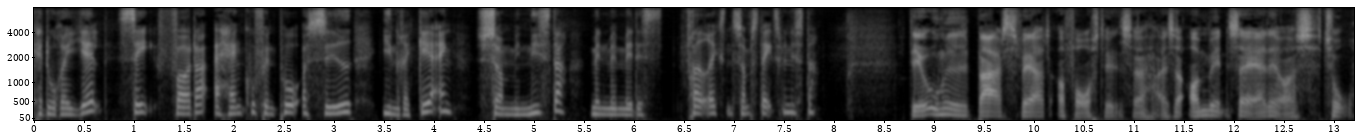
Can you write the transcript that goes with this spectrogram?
Kan du reelt se for dig, at han kunne finde på at sidde i en regering som minister, men med Mette Frederiksen som statsminister? Det er jo umiddelbart svært at forestille sig. Altså omvendt så er det også to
